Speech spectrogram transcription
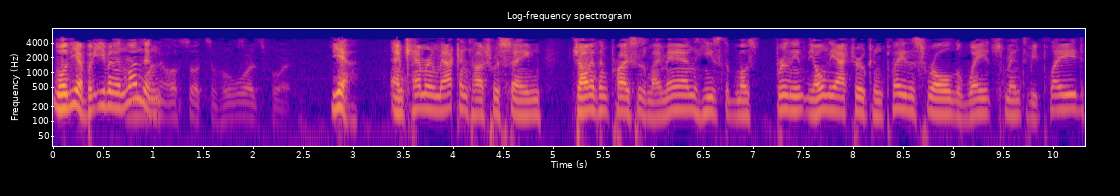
Well, yeah, but even in and London, won all sorts of awards for it. Yeah. And Cameron Mackintosh was saying, Jonathan Pryce is my man. He's the most brilliant, the only actor who can play this role the way it's meant to be played.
